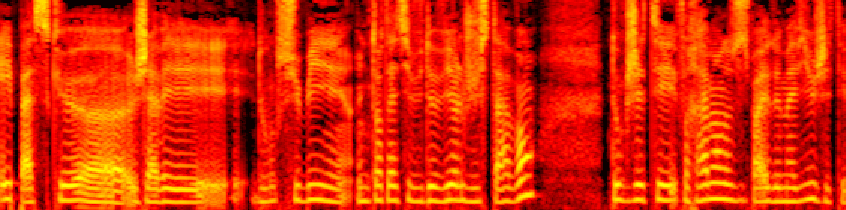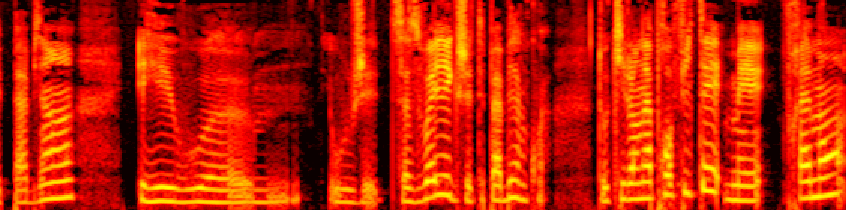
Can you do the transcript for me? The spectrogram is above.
et parce que euh, j'avais donc subi une tentative de viol juste avant. Donc j'étais vraiment dans une période de ma vie où j'étais pas bien et où euh, où ça se voyait que j'étais pas bien quoi. Donc il en a profité mais vraiment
